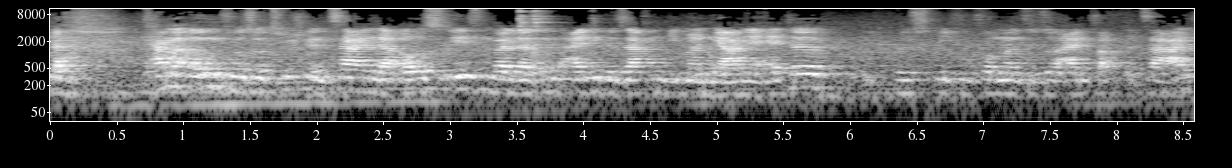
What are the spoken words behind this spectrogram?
Ja, kann man irgendwo so zwischen den Zeilen da auslesen, weil da sind einige Sachen, die man gerne hätte. Ich wüsste nicht, wovon man sie so einfach bezahlt,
